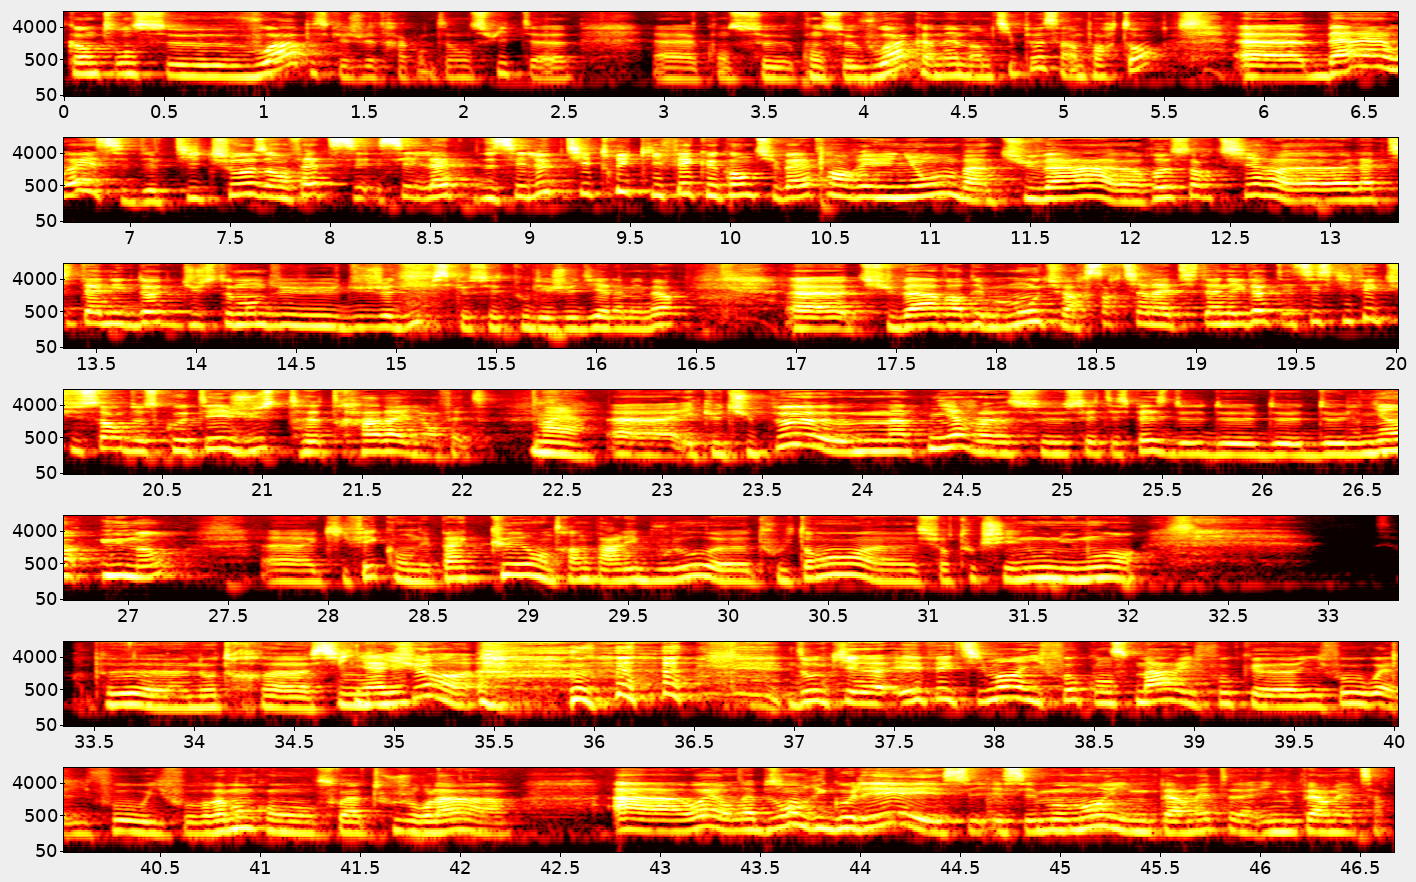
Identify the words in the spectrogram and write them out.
quand on se voit, parce que je vais te raconter ensuite euh, euh, qu'on se, qu'on se voit quand même un petit peu, c'est important, euh, bah ouais, c'est des petites choses, en fait, c'est, c'est, le petit truc qui fait que quand tu vas être en réunion, ben, tu vas ressortir la petite anecdote justement du, du, jeudi, puisque c'est tous les jeudis à la même heure, tu vas avoir des moments où tu vas ressortir la petite anecdote, et c'est ce qui fait que tu sors de ce côté juste travail, en fait. Voilà. et que tu peux maintenir ce, cette espèce de, de, de, de lien humain euh, qui fait qu'on n'est pas que en train de parler boulot euh, tout le temps, euh, surtout que chez nous, l'humour, c'est un peu notre signature. Donc effectivement, il faut qu'on se marre, il faut que, il faut, ouais, il faut, il faut vraiment qu'on soit toujours là. À, ouais, on a besoin de rigoler et, ces moments, ils nous permettent, ils nous permettent ça.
